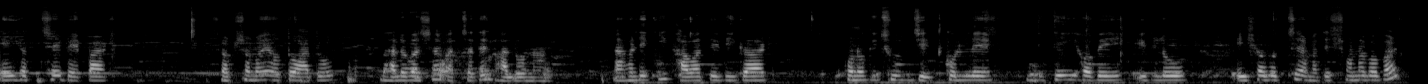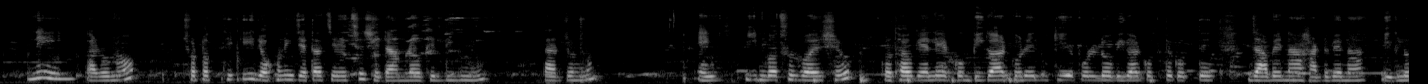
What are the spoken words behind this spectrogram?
এই হচ্ছে ব্যাপার। সবসময় অত আদর, ভালোবাসা বাচ্চাদের ভালো না। না হলে কি খাওয়াতে বিগাড়, কোনো কিছু জেদ করলে দিতেই হবে এগুলো। এইসব হচ্ছে আমাদের সোনা বাবার নেই, কারণ ছোটোর থেকেই যখনই যেটা চেয়েছে সেটা আমরা ওকে দিইনি। তার জন্য এই তিন বছর বয়সেও কোথাও গেলে এরকম বিগাড় করে লুকিয়ে পড়ল, বিগাড় করতে করতে যাবে না, হাঁটবে না, এগুলো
